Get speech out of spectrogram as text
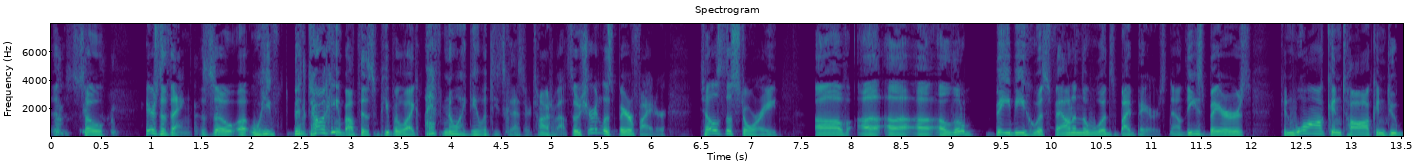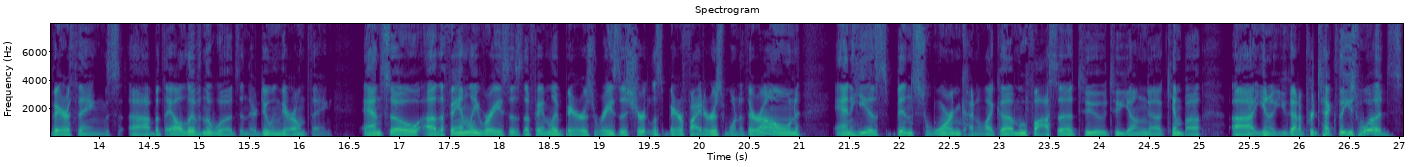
Yeah. so here's the thing. So uh, we've been talking about this. And people are like, I have no idea what these guys are talking about. So shirtless bear fighter tells the story of a, a, a- little baby who was found in the woods by bears. Now these bears can walk and talk and do bear things, uh, but they all live in the woods and they're doing their own thing. And so uh, the family raises the family of bears raises shirtless bear fighter as one of their own, and he has been sworn kind of like a Mufasa to to young uh, Kimba. Uh, you know, you got to protect these woods.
